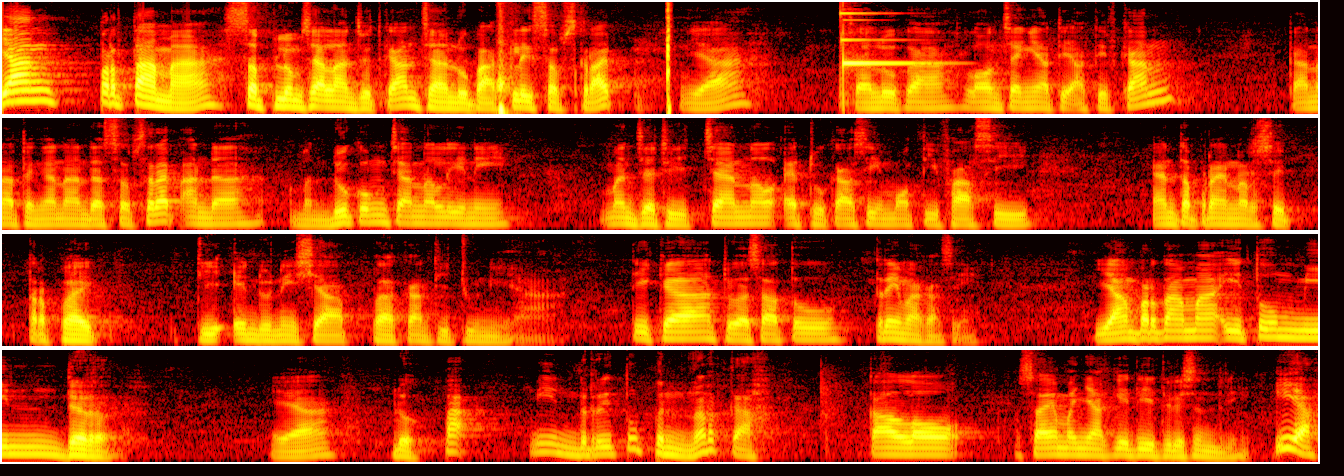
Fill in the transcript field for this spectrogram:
Yang pertama, sebelum saya lanjutkan, jangan lupa klik subscribe ya. Jangan lupa loncengnya diaktifkan karena dengan Anda subscribe Anda mendukung channel ini menjadi channel edukasi motivasi entrepreneurship terbaik di Indonesia bahkan di dunia. 3 2 1 terima kasih. Yang pertama itu minder. Ya. Loh, Pak, minder itu benarkah kalau saya menyakiti diri sendiri? Iya.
